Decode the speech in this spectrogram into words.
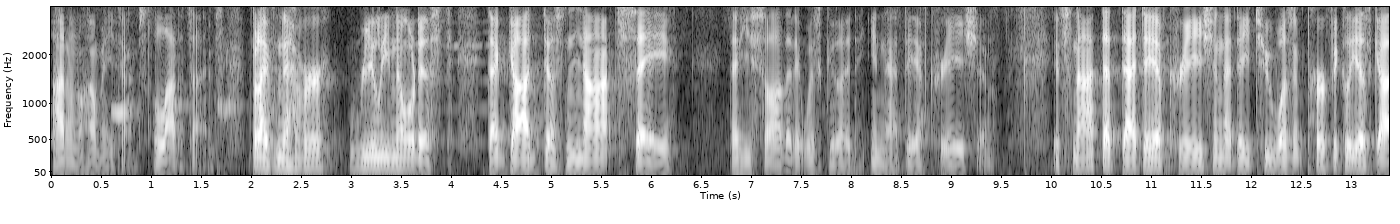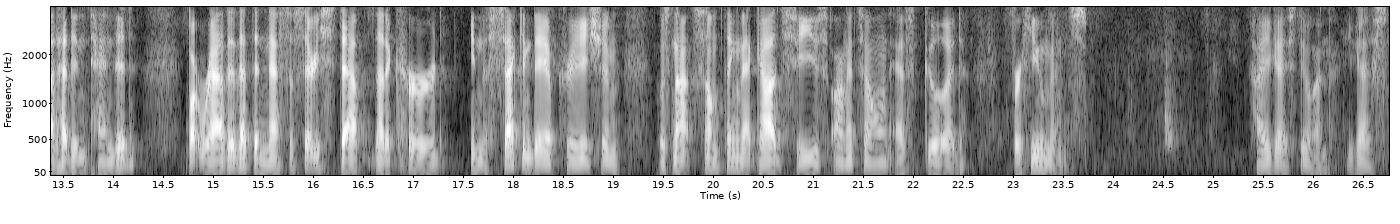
I don't know how many times, a lot of times. But I've never really noticed that God does not say that he saw that it was good in that day of creation. It's not that that day of creation, that day two, wasn't perfectly as God had intended, but rather that the necessary step that occurred in the second day of creation was not something that God sees on its own as good for humans. How you guys doing? You guys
